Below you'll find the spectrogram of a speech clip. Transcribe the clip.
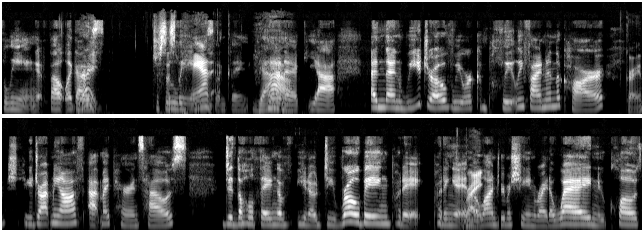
fleeing. It felt like I was Just this panic. something. Yeah. Panic, yeah. And then we drove, we were completely fine in the car. Great. She dropped me off at my parents' house, did the whole thing of, you know, derobing, putting it putting it in the laundry machine right away, new clothes.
